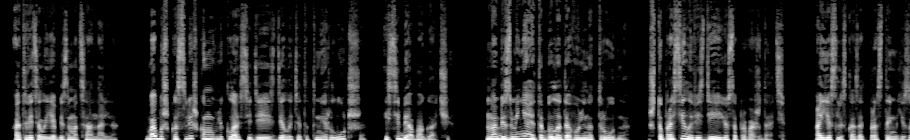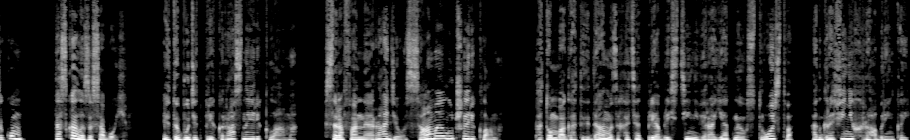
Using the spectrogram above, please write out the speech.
— ответила я безэмоционально. Бабушка слишком увлеклась идеей сделать этот мир лучше и себя богаче. Но без меня это было довольно трудно, что просила везде ее сопровождать. А если сказать простым языком, таскала за собой. Это будет прекрасная реклама. Сарафанное радио — самая лучшая реклама. Потом богатые дамы захотят приобрести невероятное устройство от графини Храбренькой,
